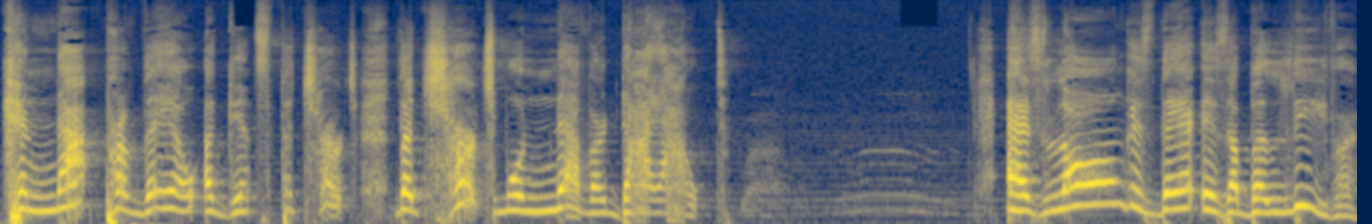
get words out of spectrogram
cannot prevail against the church. The church will never die out. As long as there is a believer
